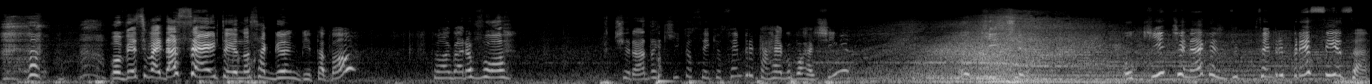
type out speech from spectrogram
vou ver se vai dar certo aí a nossa gambi, tá bom? Então agora eu vou tirar daqui, que eu sei que eu sempre carrego borrachinha. O kit. O kit, né, que a gente sempre precisa.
